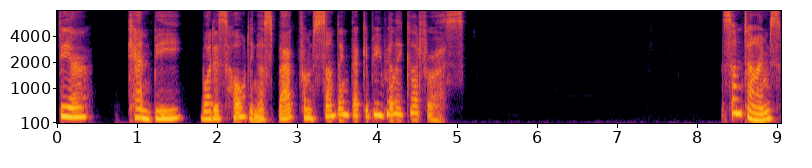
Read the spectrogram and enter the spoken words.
fear can be what is holding us back from something that could be really good for us. Sometimes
